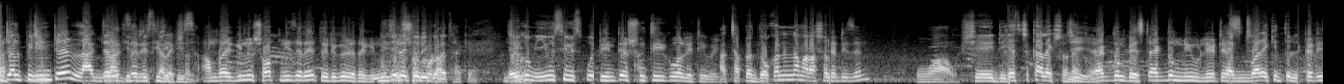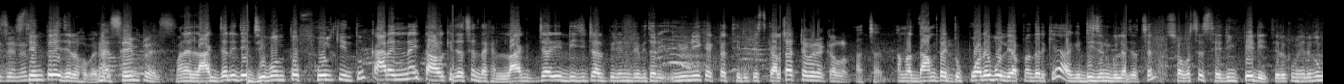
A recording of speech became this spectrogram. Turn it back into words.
ডিজিটাল প্রিন্টের লাক্সারি কালেকশন আমরা এগুলো সব নিজেরাই তৈরি করে থাকি নিজেরাই তৈরি করে থাকেন। এরকম ইউসি প্রিন্টের সুতি কোয়ালিটি আচ্ছা আপনার দোকানের নাম আর আসলে ডিজাইন ওয়াও সেই কালেকশন একদম বেস্ট একদম নিউ লেটেস্ট একবারে কিন্তু সেম প্রাইজের হবে না? হ্যাঁ সেম প্রাইস মানে লাক্সারি যে জীবন্ত ফুল কিন্তু কারেন্ট নাই তাও কি যাচ্ছেন? দেখেন লাক্সারি ডিজিটাল প্রিন্টের ভিতরে ইউনিক একটা থ্রি পিস কালার চারটা করে কালার আচ্ছা আমরা দামটা একটু পরে বলি আপনাদেরকে আগে ডিজাইনগুলো যাচ্ছেন। সব সেটিং পেডি যেরকম এরকম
